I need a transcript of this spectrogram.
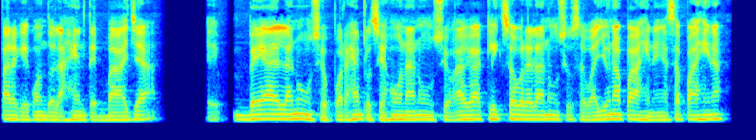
para que cuando la gente vaya, eh, vea el anuncio, por ejemplo, si es un anuncio, haga clic sobre el anuncio, se vaya a una página, en esa página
